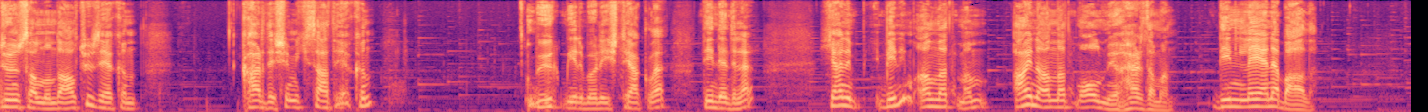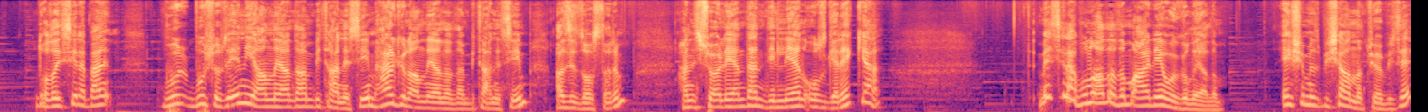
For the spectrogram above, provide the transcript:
düğün salonunda 600'e yakın kardeşim 2 saate yakın büyük bir böyle iştiyakla dinlediler. Yani benim anlatmam aynı anlatma olmuyor her zaman. Dinleyene bağlı. Dolayısıyla ben bu, bu sözü en iyi anlayandan bir tanesiyim. Her gün anlayanlardan bir tanesiyim aziz dostlarım. Hani söyleyenden dinleyen uz gerek ya. Mesela bunu alalım aileye uygulayalım. Eşimiz bir şey anlatıyor bize.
